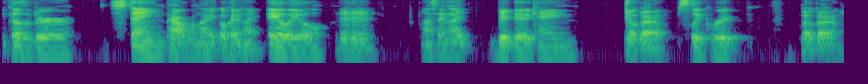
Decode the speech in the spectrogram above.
because of their staying power like okay like ll Mhm. i'm saying like big daddy kane Okay. slick rick Okay.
